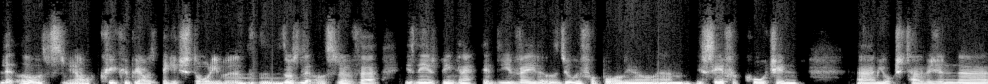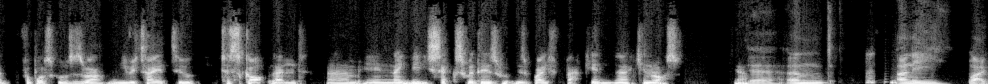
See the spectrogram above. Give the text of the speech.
little, you know, could be biggest story, but those little sort of uh, his name's being connected, you have very little to do with football. You know, um, you it for coaching um, Yorkshire Television uh, football schools as well, and he retired to to Scotland um, in 1986 with his his wife back in uh, Kinross. Yeah, yeah, and and he well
